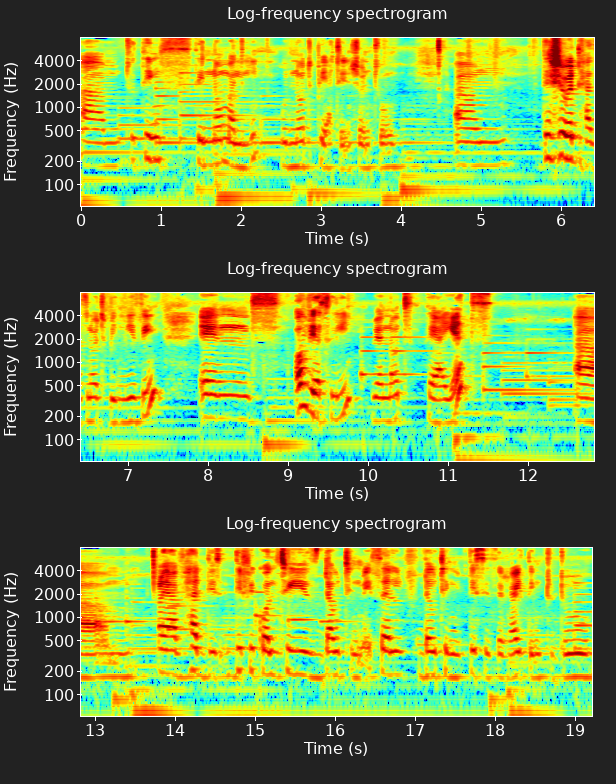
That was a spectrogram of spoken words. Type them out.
um, to things they normally would not pay attention to. Um, the road has not been easy, and obviously, we are not there yet. Um, I have had these difficulties doubting myself, doubting if this is the right thing to do,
